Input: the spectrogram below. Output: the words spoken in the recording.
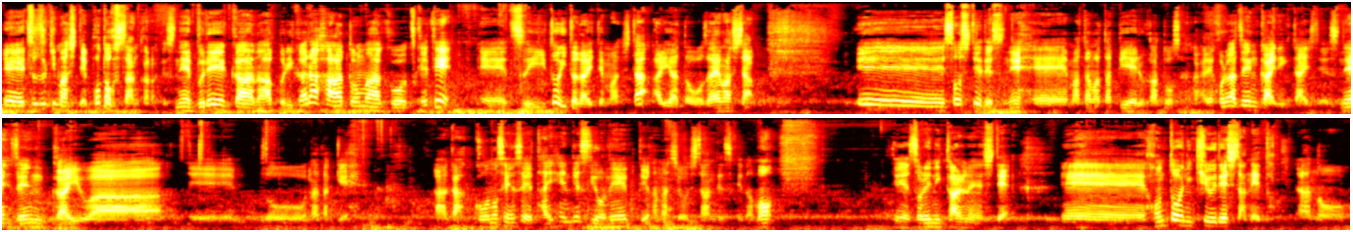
えー、続きまして、ポトフさんからですね、ブレーカーのアプリからハートマークをつけて、えー、ツイートいただいてました。ありがとうございました。えー、そしてですね、えー、またまたピエール加藤さんからね、これは前回に対してですね、前回は、えー、っと、なんだっけ、あ、学校の先生大変ですよねっていう話をしたんですけども、で、それに関連して、えー、本当に急でしたね、と。あの、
